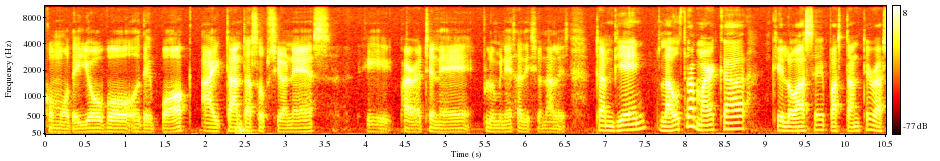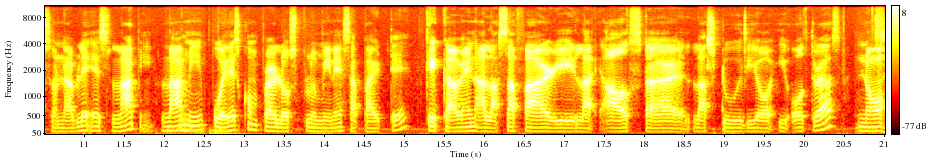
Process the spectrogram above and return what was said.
como de Yovo o de Bock, hay tantas opciones eh, para tener plumines adicionales. También la otra marca que lo hace bastante razonable es Lamy. Lamy puedes comprar los plumines aparte que caben a la Safari, la All-Star, la Studio y otras. No,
